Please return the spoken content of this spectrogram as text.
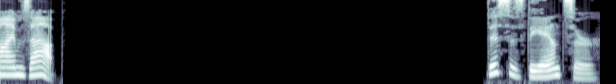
Time's up. This is the answer.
